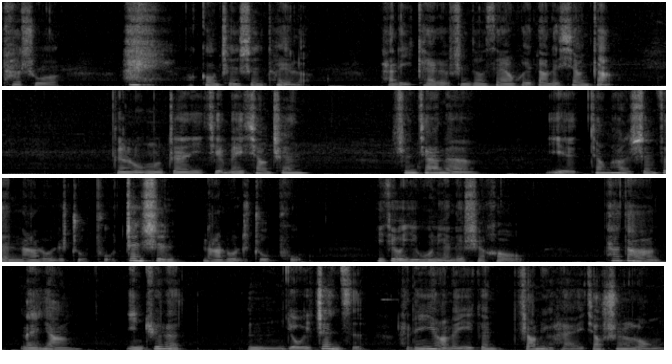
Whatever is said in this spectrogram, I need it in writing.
他说：“唉，我功成身退了。”他离开了孙中山，回到了香港，跟卢慕贞以姐妹相称。孙家呢？也将他的身份纳入了族谱，正式纳入了族谱。一九一五年的时候，他到南洋隐居了，嗯，有一阵子，还领养了一个小女孩叫孙龙，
